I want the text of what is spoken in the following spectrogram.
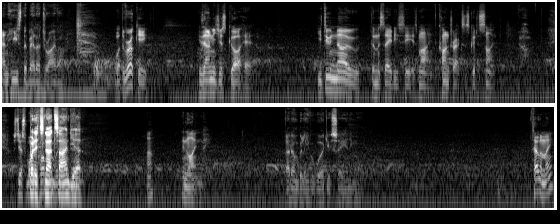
And he's the better driver. What, the rookie? He's only just got here. You do know the Mercedes seat is mine. The contract's as good as signed. It's just one But it's not signed yet. Huh? Enlighten me. I don't believe a word you say anymore. Tell him, mate.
